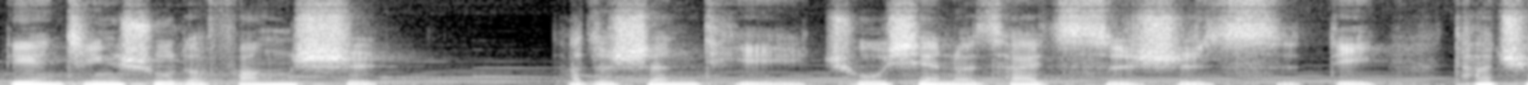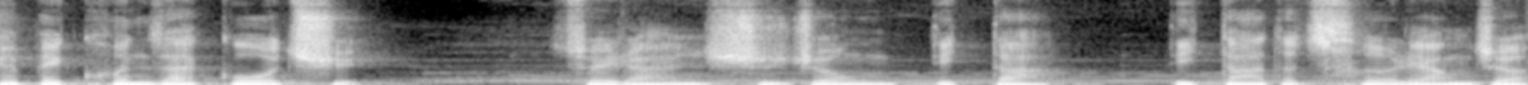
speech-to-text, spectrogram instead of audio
炼金术的方式。他的身体出现了在此时此地，他却被困在过去。虽然时钟滴答滴答地测量着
